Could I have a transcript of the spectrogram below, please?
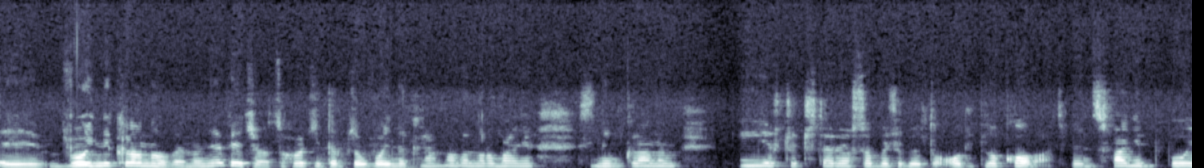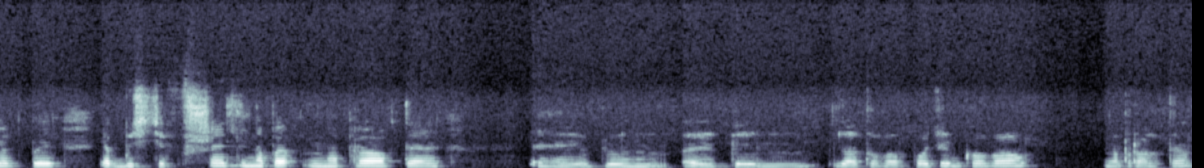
y, wojny klanowe. No nie wiecie o co chodzi, tam są wojny klanowe normalnie z innym klanem i jeszcze cztery osoby, żeby to odblokować. Więc fajnie by było, jakby, jakbyście wszedli, na, naprawdę y, bym, y, bym za to Wam podziękował. Naprawdę.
